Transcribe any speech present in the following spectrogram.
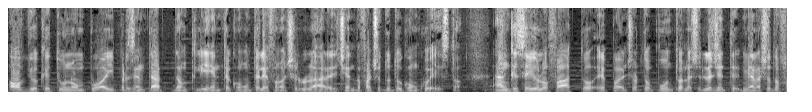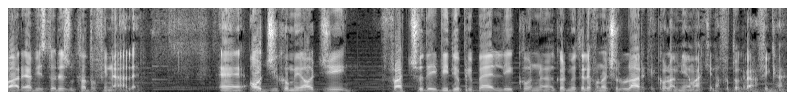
Ovvio che tu non puoi presentarti da un cliente con un telefono cellulare dicendo faccio tutto con questo, anche se io l'ho fatto e poi a un certo punto la gente mi ha lasciato fare e ha visto il risultato finale. Eh, oggi come oggi faccio dei video più belli con, il mio telefono cellulare che con la mia macchina fotografica.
